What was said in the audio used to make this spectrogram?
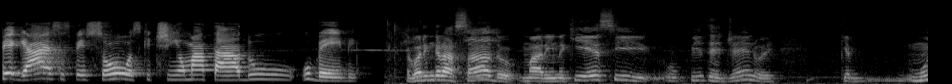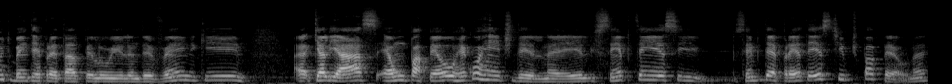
pegar essas pessoas que tinham matado o Baby. Agora, engraçado, Marina, que esse, o Peter Janeway, que é muito bem interpretado pelo William Devane, que, que aliás é um papel recorrente dele, né? Ele sempre tem esse, sempre interpreta esse tipo de papel, né?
